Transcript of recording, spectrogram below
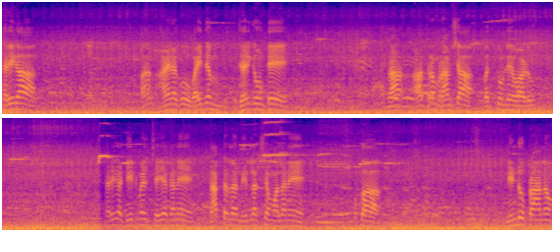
సరిగా ఆయనకు వైద్యం జరిగి ఉంటే రా- ఆత్రం రామ్షా బతికి ఉండేవాడు. సరిగా ట్రీట్మెంట్ చేయకనే డాక్టర్ల నిర్లక్ష్యం వల్లనే ఒక నిండు ప్రాణం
